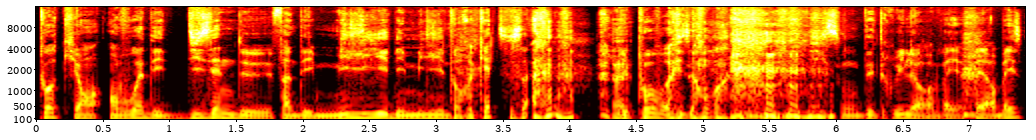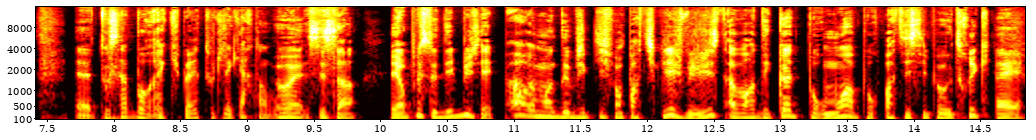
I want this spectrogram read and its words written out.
toi qui en, envoies des dizaines de, enfin des milliers, des milliers de requêtes, c'est ça? Les pauvres, ils ont, ils ont détruit leur Firebase. Euh, tout ça pour récupérer toutes les cartes, en gros. Ouais, c'est ça. Et en plus au début j'avais pas vraiment d'objectif en particulier, je voulais juste avoir des codes pour moi pour participer au truc. Ouais.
